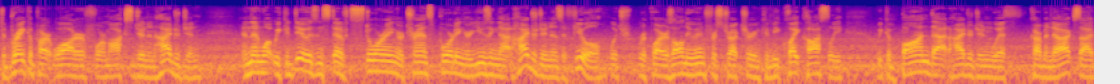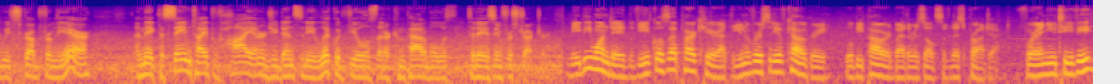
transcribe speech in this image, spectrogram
to break apart water, form oxygen and hydrogen, and then what we could do is instead of storing or transporting or using that hydrogen as a fuel, which requires all new infrastructure and can be quite costly, we could bond that hydrogen with carbon dioxide we've scrubbed from the air and make the same type of high energy density liquid fuels that are compatible with today's infrastructure. Maybe one day the vehicles that park here at the University of Calgary will be powered by the results of this project. For NUTV,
